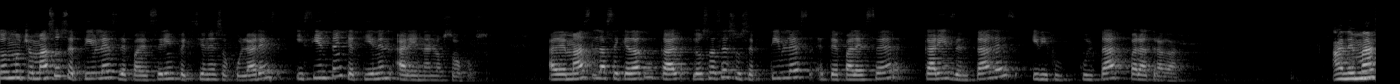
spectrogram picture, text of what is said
Son mucho más susceptibles de padecer infecciones oculares y sienten que tienen arena en los ojos. Además, la sequedad bucal los hace susceptibles de padecer caries dentales y dificultad para tragar. Además,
